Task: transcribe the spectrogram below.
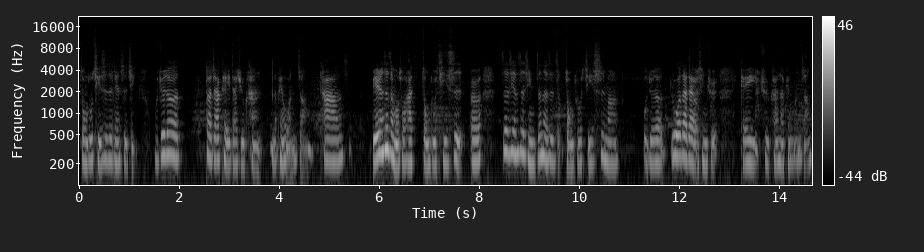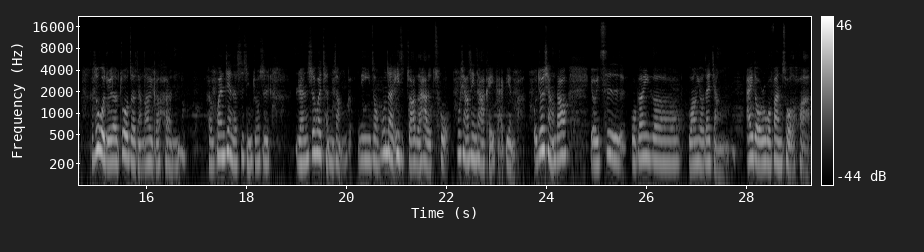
种族歧视这件事情，我觉得。大家可以再去看那篇文章，他别人是怎么说他种族歧视，而这件事情真的是种族歧视吗？我觉得如果大家有兴趣，可以去看那篇文章。可是我觉得作者讲到一个很很关键的事情，就是人是会成长的，你总不能一直抓着他的错，不相信他可以改变吧？我就想到有一次我跟一个网友在讲，idol 如果犯错的话，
